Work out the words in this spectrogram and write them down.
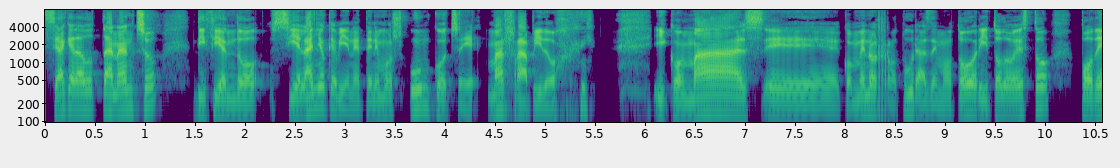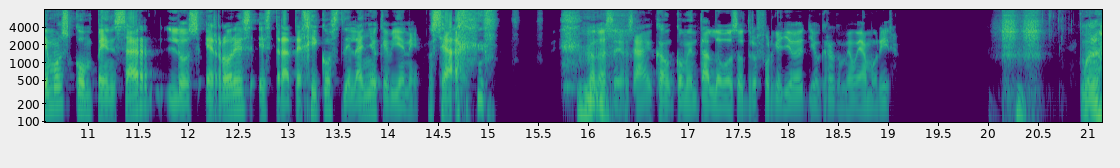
se ha quedado tan ancho diciendo, si el año que viene tenemos un coche más rápido y con más eh, con menos roturas de motor y todo esto, podemos compensar los errores estratégicos del año que viene. O sea, no lo sé, o sea, comentadlo vosotros porque yo, yo creo que me voy a morir. Bueno,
